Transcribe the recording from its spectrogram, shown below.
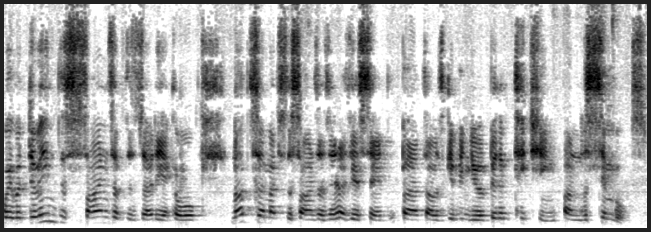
we were doing the signs of the zodiac, or not so much the signs as, as you said, but I was giving you a bit of teaching on the symbols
